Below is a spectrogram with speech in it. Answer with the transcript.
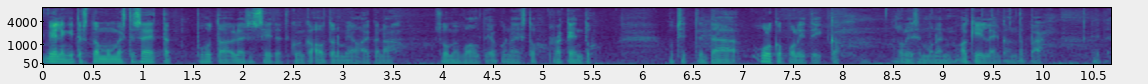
Mielenkiintoista on mun mielestä se, että puhutaan yleensä siitä, että kuinka autonomia aikana Suomen valtiokoneisto rakentui, mutta sitten tämä ulkopolitiikka oli semmoinen akilleen kantapää, että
